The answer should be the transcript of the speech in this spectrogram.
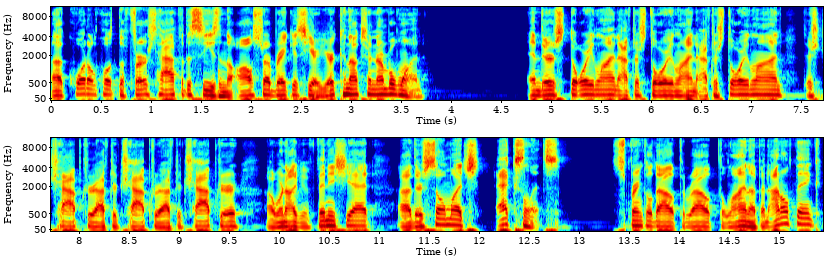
uh, quote unquote, the first half of the season, the All Star break is here. Your Canucks are number one. And there's storyline after storyline after storyline. There's chapter after chapter after chapter. Uh, we're not even finished yet. Uh, there's so much excellence sprinkled out throughout the lineup. And I don't think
